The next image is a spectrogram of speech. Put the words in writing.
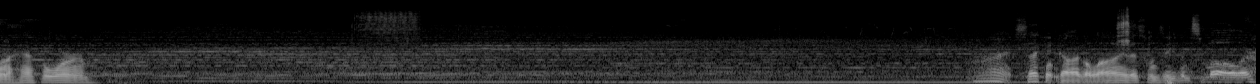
On a half a worm. Alright, second goggle eye. This one's even smaller.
